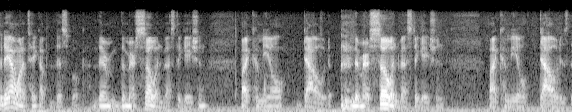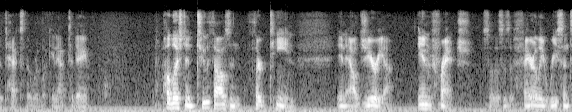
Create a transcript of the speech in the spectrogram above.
Today I want to take up this book, The Meursault Investigation by Kamel Daoud. the Meursault Investigation by Kamel Daoud is the text that we're looking at today. Published in 2013 in Algeria in French. So this is a fairly recent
